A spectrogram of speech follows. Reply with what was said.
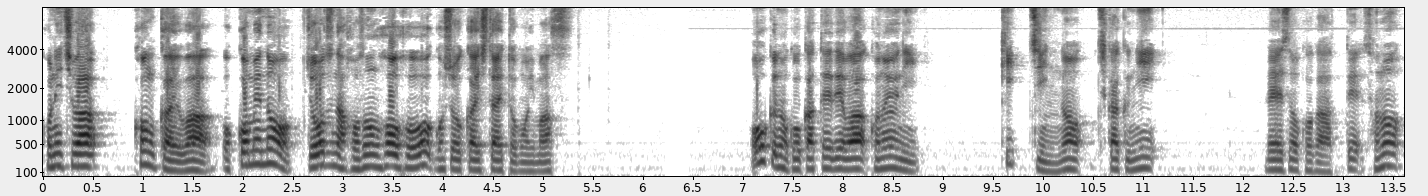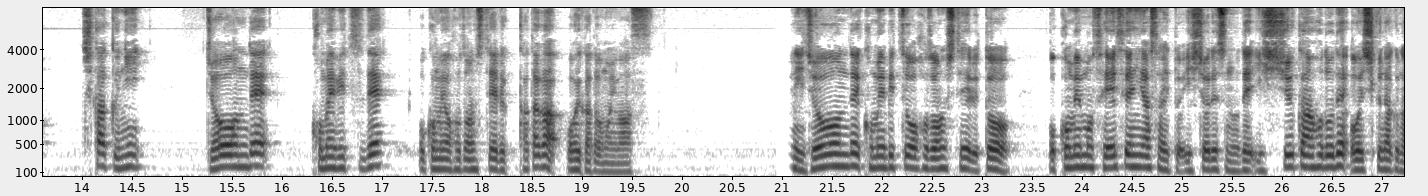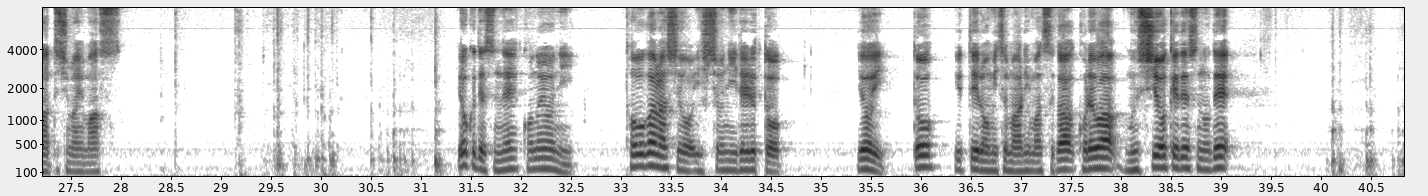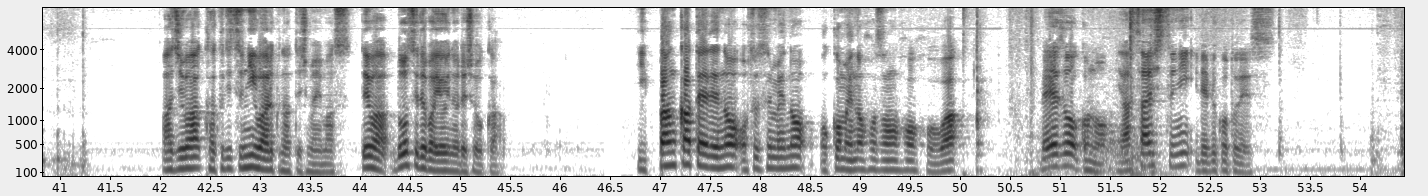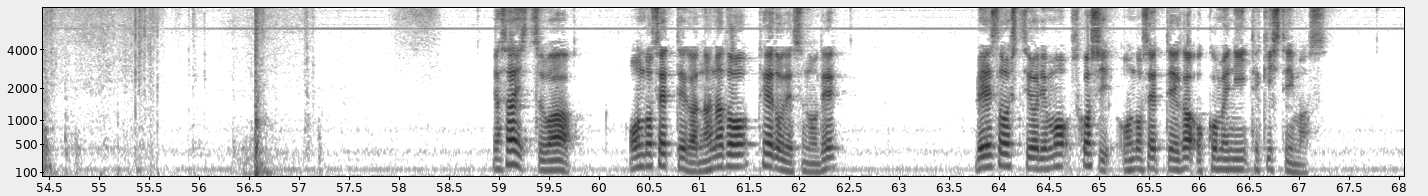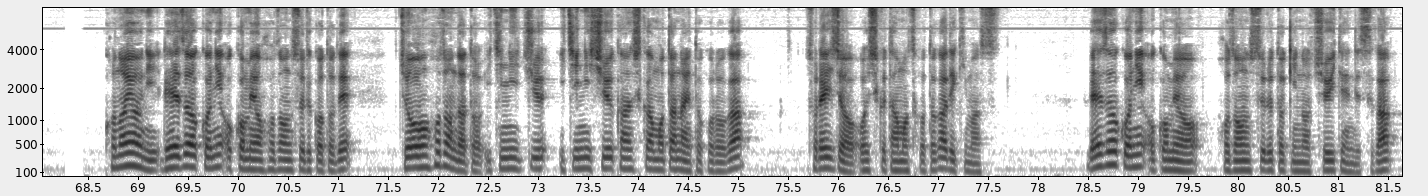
こんにちは。今回はお米の上手な保存方法をご紹介したいと思います。多くのご家庭ではこのようにキッチンの近くに冷蔵庫があって、その近くに常温で米びつでお米を保存している方が多いかと思います。に常温で米びつを保存していると、お米も生鮮野菜と一緒ですので、1週間ほどで美味しくなくなってしまいます。よくですね、このように唐辛子を一緒に入れると良いと言っているお店もありますが、これは虫除けですので、味は確実に悪くなってしまいます。では、どうすればよいのでしょうか？一般家庭でのおすすめのお米の保存方法は、冷蔵庫の野菜室に入れることです。野菜室は温度設定が7度程度ですので、冷蔵室よりも少し温度設定がお米に適しています。このように冷蔵庫にお米を保存することで、常温保存だと1日、1、2週間しか持たないところが、それ以上美味しく保つことができます。冷蔵庫にお米を保存するときの注意点ですが、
